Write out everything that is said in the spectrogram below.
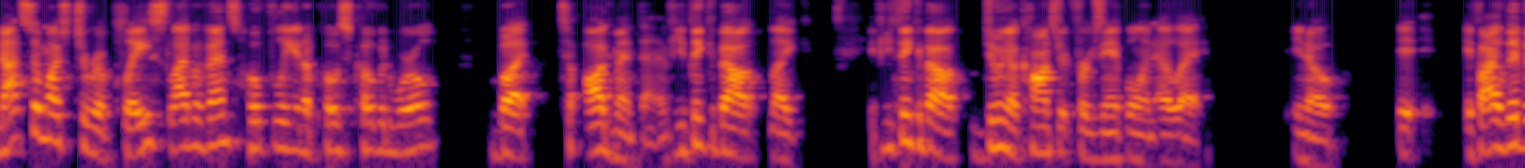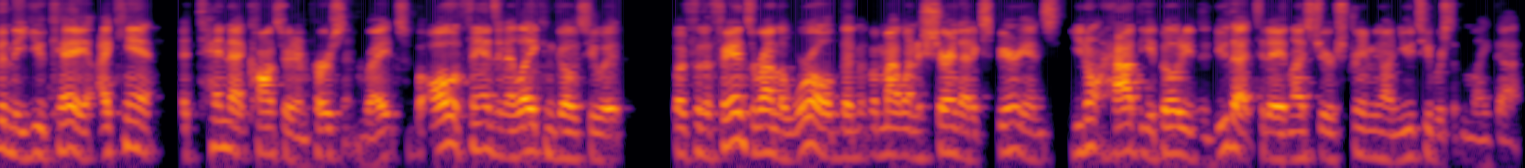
Not so much to replace live events, hopefully in a post-COVID world, but to augment them. If you think about like if you think about doing a concert, for example, in LA, you know, it, if I live in the UK, I can't attend that concert in person, right? So all the fans in LA can go to it, but for the fans around the world that might want to share in that experience, you don't have the ability to do that today unless you're streaming on YouTube or something like that.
